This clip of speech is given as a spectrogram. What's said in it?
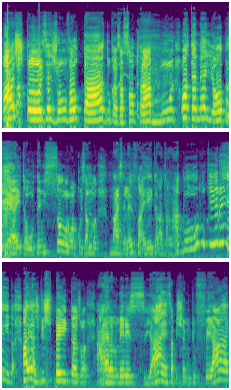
As coisas vão voltar, do caso, a soprar muito, ou até melhor, porque aí então outra emissora, uma coisa ma- mais elevada. Eita, ela tá na Globo, querida. Aí as despeitas, ah, ela não merecia, ah, essa bicha é muito feia. Ai,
